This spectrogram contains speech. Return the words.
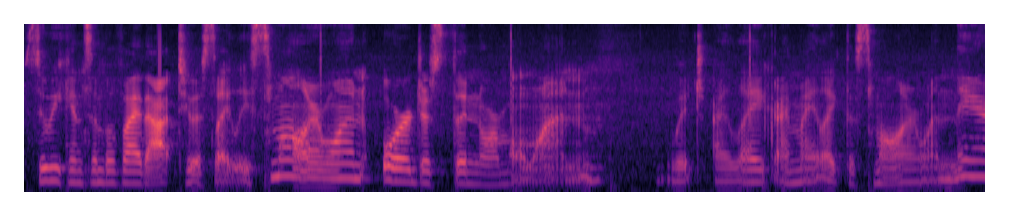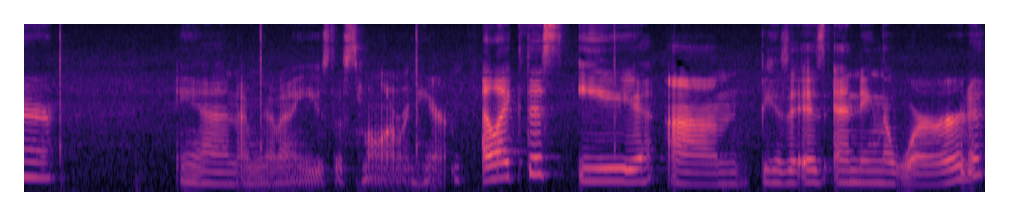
So we can simplify that to a slightly smaller one or just the normal one, which I like. I might like the smaller one there. And I'm going to use the smaller one here. I like this E um, because it is ending the word.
